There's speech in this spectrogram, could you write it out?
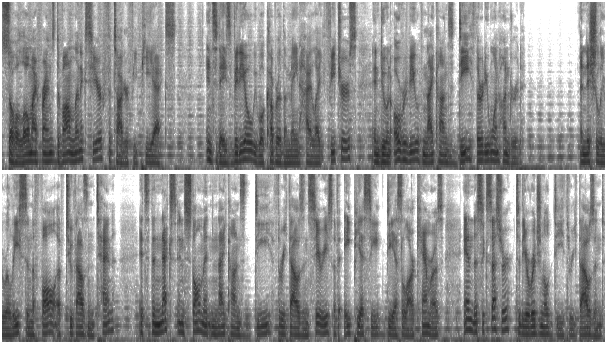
So hello my friends, Devon Lennox here, Photography PX. In today's video, we will cover the main highlight features and do an overview of Nikon's D3100. Initially released in the fall of 2010, it's the next installment in Nikon's D3000 series of APS-C DSLR cameras and the successor to the original D3000.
